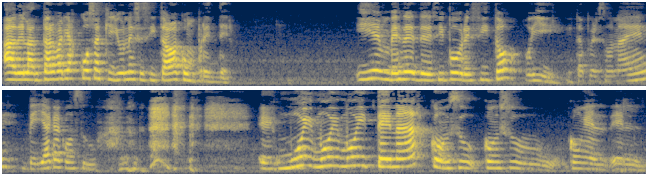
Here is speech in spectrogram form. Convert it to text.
adelantar varias cosas que yo necesitaba comprender. Y en vez de, decir pobrecito, oye, esta persona es bellaca con su... es muy, muy, muy tenaz con su, con su, con el,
